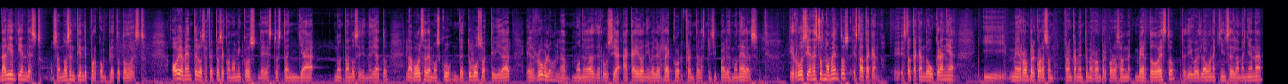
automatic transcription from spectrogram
Nadie entiende esto, o sea, no se entiende por completo todo esto. Obviamente los efectos económicos de esto están ya notándose de inmediato. La bolsa de Moscú detuvo su actividad, el rublo, la moneda de Rusia, ha caído a niveles récord frente a las principales monedas. Y Rusia en estos momentos está atacando. Está atacando a Ucrania y me rompe el corazón. Francamente me rompe el corazón ver todo esto. Te digo, es la 1.15 de la mañana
